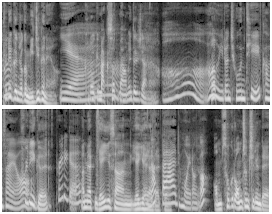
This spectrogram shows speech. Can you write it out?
Pretty good 조금 미지근해요. Yeah. 그렇게 막썩 마음에 들지 않아요. 아, 아우, 이런 좋은 팁 감사해요. Pretty good. Pretty good. 아니면 약간 예의상 얘기해야 될 Not 때. bad. 뭐 이런 거? 엄 속으로 엄청 싫은데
